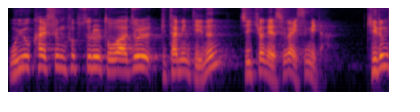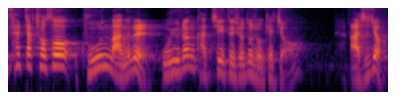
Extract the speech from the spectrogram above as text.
우유 칼슘 흡수를 도와줄 비타민 D는 지켜낼 수가 있습니다. 기름 살짝 쳐서 구운 마늘을 우유랑 같이 드셔도 좋겠죠. 아시죠?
